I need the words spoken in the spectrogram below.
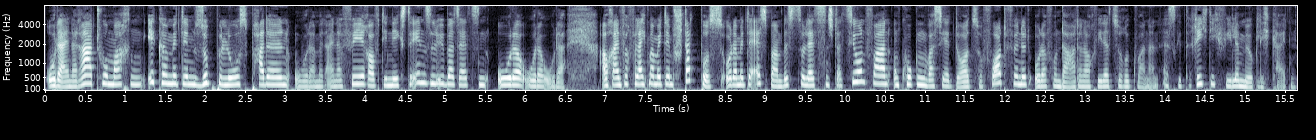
oder eine Radtour machen. Ihr könnt mit dem Sub lospaddeln oder mit einer Fähre auf die nächste Insel übersetzen oder, oder, oder. Auch einfach vielleicht mal mit dem Stadtbus oder mit der S-Bahn bis zur letzten Station Station fahren und gucken, was ihr dort sofort findet oder von da dann auch wieder zurückwandern. Es gibt richtig viele Möglichkeiten.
